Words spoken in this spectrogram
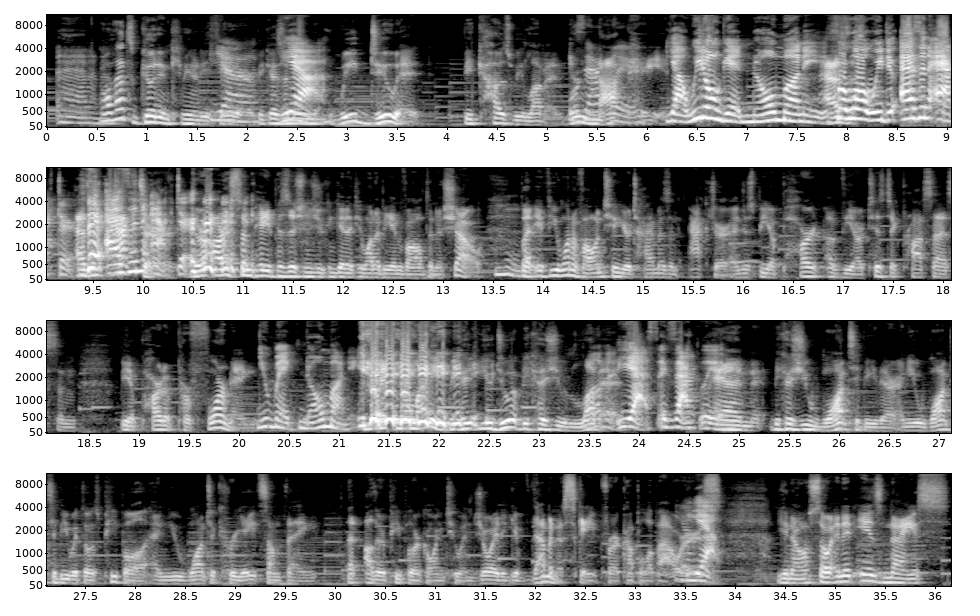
I don't know. Well, that's good in community theater Yeah. because I Yeah. mean, we do it because we love it. We're not paid. Yeah, we don't get no money As- for what we do as an actor. As an, As actor, an actor. there are some paid positions you can get if you want to be involved in a show. Mm-hmm. But if you want to volunteer your time as an actor and just be a part of the artistic process and be a part of performing, you make no money. you make no money you do it because you love, Love it. it. yes, exactly. And because you want to be there and you want to be with those people and you want to create something that other people are going to enjoy to give them an escape for a couple of hours. Yeah. You know, so and it is nice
